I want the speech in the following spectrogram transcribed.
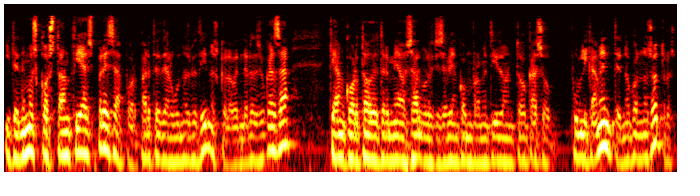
y tenemos constancia expresa por parte de algunos vecinos que lo ven desde su casa que han cortado determinados árboles que se habían comprometido, en todo caso, públicamente, no con nosotros,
